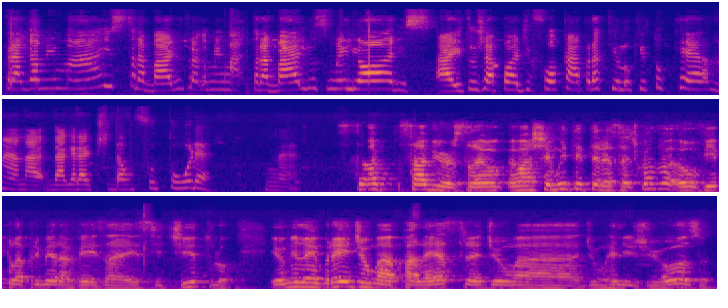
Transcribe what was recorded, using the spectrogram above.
traga-me mais trabalho, traga-me trabalhos melhores. Aí tu já pode focar para aquilo que tu quer, né, na, da gratidão futura, né? Sabe, sabe Ursula, eu, eu, achei muito interessante. Quando eu ouvi pela primeira vez a esse título, eu me lembrei de uma palestra de, uma, de um religioso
